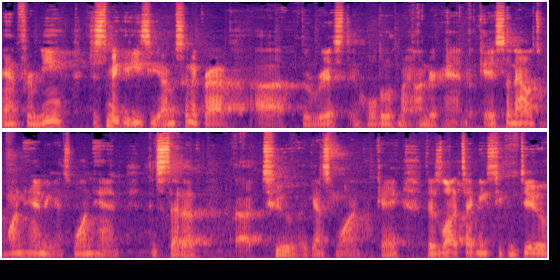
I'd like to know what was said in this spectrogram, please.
And for me, just to make it easy, I'm just going to grab uh, the wrist and hold it with my underhand, okay? So now it's one hand against one hand instead of uh, two against one, okay? There's a lot of techniques you can do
